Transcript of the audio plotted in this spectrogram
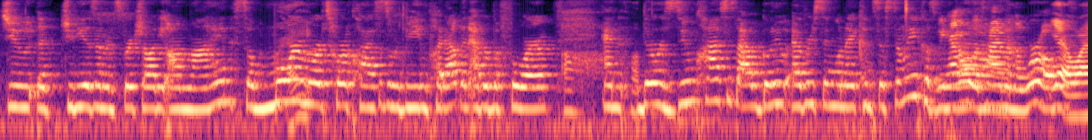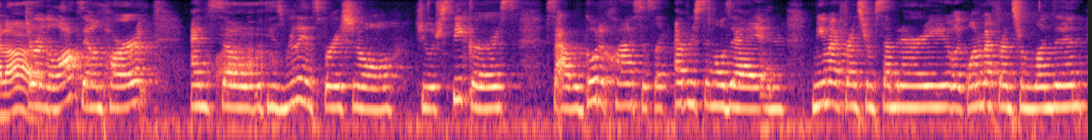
Jew, like Judaism and spirituality online. So more and more Torah classes were being put out than ever before, oh, and there were Zoom classes that I would go to every single night consistently because we had all the time in the world. Yeah, why not? During the lockdown part. And so with these really inspirational Jewish speakers, so I would go to classes like every single day and me and my friends from seminary, like one of my friends from London,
